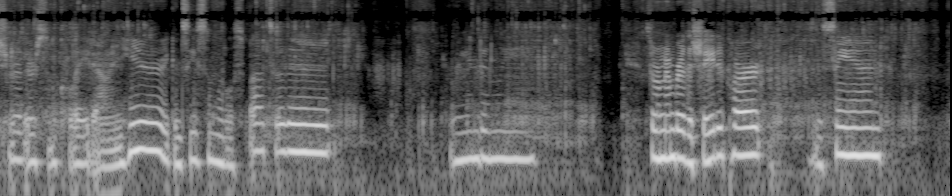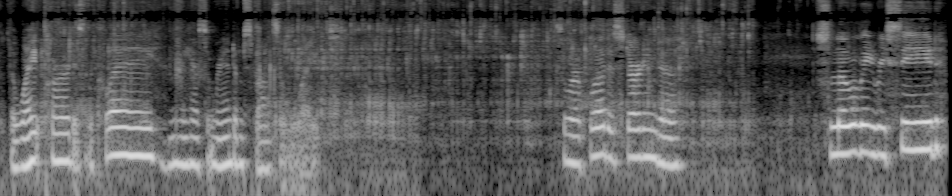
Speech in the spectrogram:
Sure there's some clay down in here. I can see some little spots of it randomly. So remember the shaded part is the sand, the white part is the clay, and we have some random spots of white. So our flood is starting to slowly recede.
